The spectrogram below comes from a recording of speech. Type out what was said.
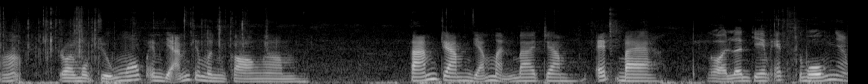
Đó rồi một triệu mốt em giảm cho mình còn um, 800 giảm mạnh 300 S3 rồi lên cho em S4 nha.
